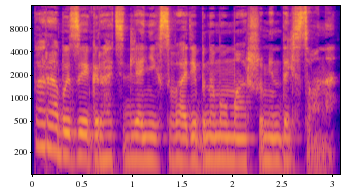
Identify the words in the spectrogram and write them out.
пора бы заиграть для них свадебному маршу Мендельсона.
